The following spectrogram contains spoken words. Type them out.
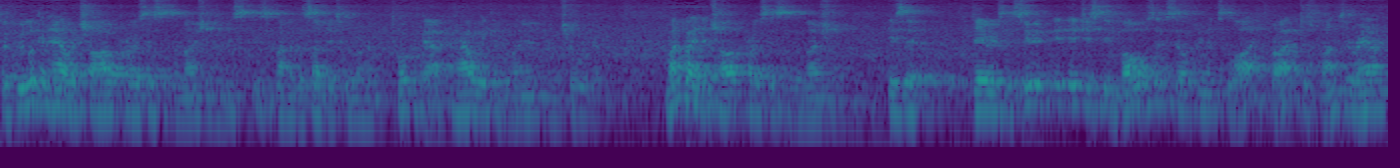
So if we look at how a child processes emotion, and this is one of the subjects we want to talk about, how we can learn from children. One way the child processes emotion is that there is a it just evolves itself in its life, right? Just runs around,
